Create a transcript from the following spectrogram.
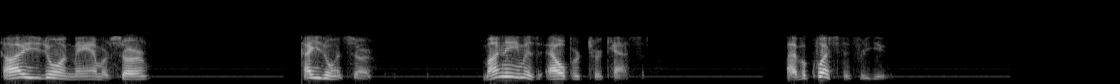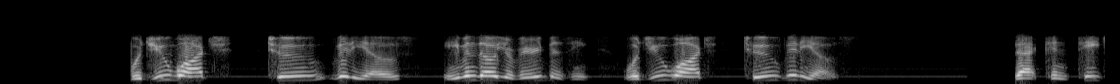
How are you doing, ma'am or sir? How you doing, sir? My name is Albert Turcasso. I have a question for you. Would you watch two videos, even though you're very busy? Would you watch two videos that can teach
